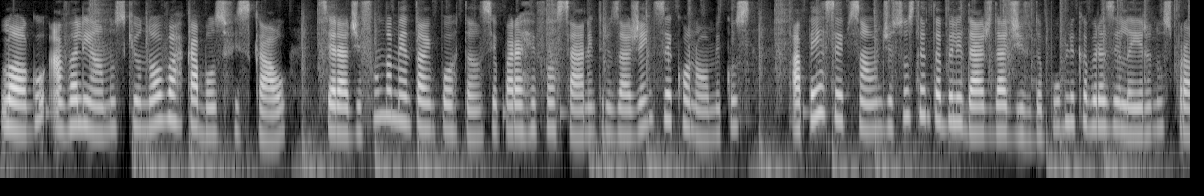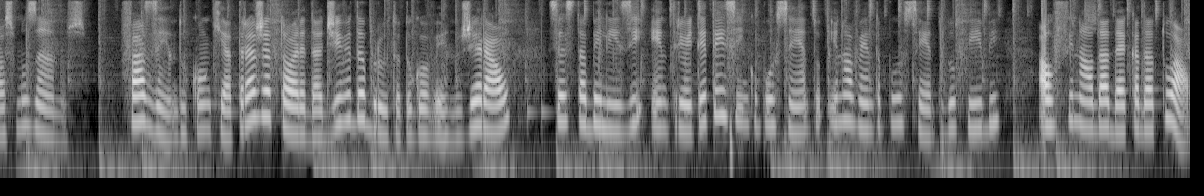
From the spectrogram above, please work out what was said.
Logo, avaliamos que o novo arcabouço fiscal será de fundamental importância para reforçar entre os agentes econômicos a percepção de sustentabilidade da dívida pública brasileira nos próximos anos, fazendo com que a trajetória da dívida bruta do governo geral se estabilize entre 85% e 90% do PIB ao final da década atual,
